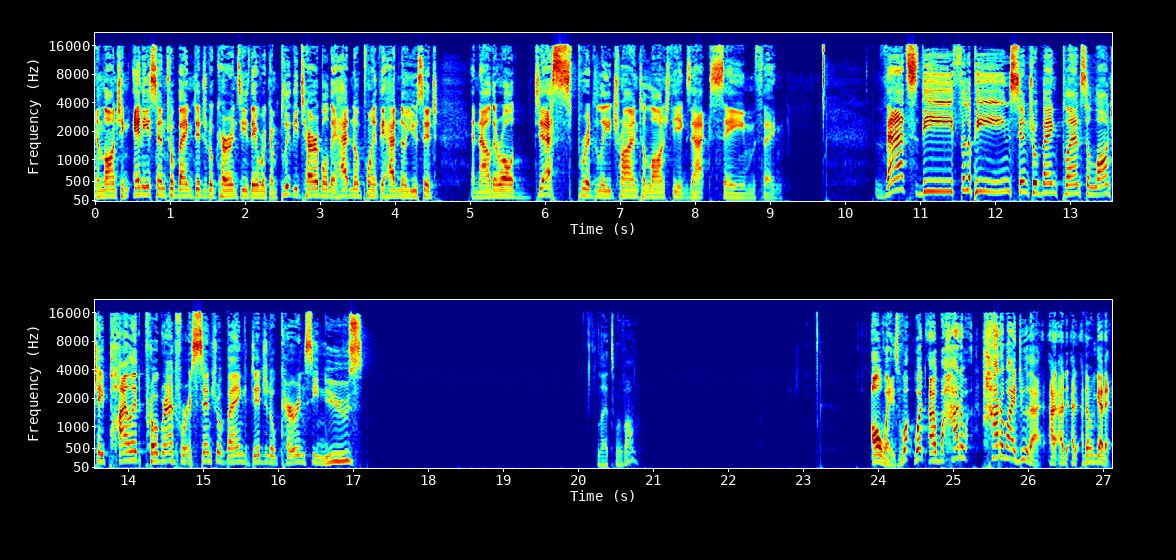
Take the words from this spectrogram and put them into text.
in launching any central bank digital currencies. They were completely terrible. They had no point, they had no usage. And now they're all desperately trying to launch the exact same thing. That's the Philippine Central Bank plans to launch a pilot program for a central bank digital currency news. Let's move on. Always. What? What? Uh, how do? How do I do that? I, I, I don't get it.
